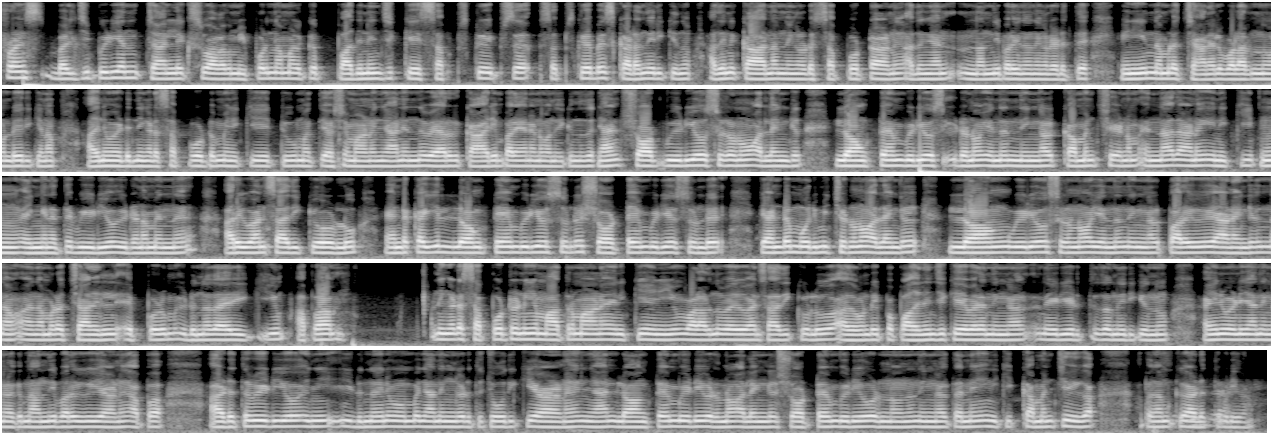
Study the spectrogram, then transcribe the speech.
Friends ബൽജിപീഡിയൻ ചാനലിലേക്ക് സ്വാഗതം. ഇപ്പോൾ നമ്മൾക്ക് പതിനഞ്ച് കെ സബ്സ്ക്രൈബ്സ് സബ്സ്ക്രൈബേഴ്സ് കടന്നിരിക്കുന്നു. അതിന് കാരണം നിങ്ങളുടെ സപ്പോർട്ടാണ്. അത് ഞാൻ നന്ദി പറയുന്നു നിങ്ങളുടെ അടുത്ത്. ഇനിയും നമ്മുടെ ചാനൽ വളർന്നുകൊണ്ടേയിരിക്കണം. അതിനുവേണ്ടി നിങ്ങളുടെ സപ്പോർട്ടും എനിക്ക് ഏറ്റവും അത്യാവശ്യമാണ്. ഞാൻ ഇന്ന് വേറൊരു കാര്യം പറയാനാണ് വന്നിരിക്കുന്നത്. ഞാൻ ഷോർട്ട് വീഡിയോസ് ഇടണോ അല്ലെങ്കിൽ ലോങ് ടേം വീഡിയോസ് ഇടണോ എന്ന് നിങ്ങൾ കമന്റ് ചെയ്യണം. എന്നാലാണ് എനിക്ക് എങ്ങനത്തെ വീഡിയോ ഇടണമെന്ന് അറിയുവാൻ സാധിക്കുകയുള്ളൂ. എന്റെ കയ്യിൽ ലോങ് ടൈം വീഡിയോസ് ഉണ്ട് ഷോർട്ട് ടൈം വീഡിയോസ് ഉണ്ട്. രണ്ടും ഒരുമിച്ചിടണോ അല്ലെങ്കിൽ ലോങ് വീഡിയോസ് ഇടണോ എന്ന് നിങ്ങൾ പറയുകയാണെങ്കിൽ നമ്മുടെ ചാനലിൽ എപ്പോഴും ഇടുന്നതായിരിക്കും. അപ്പം നിങ്ങളുടെ സപ്പോർട്ട് ഉണ്ടെങ്കിൽ മാത്രമാണ് എനിക്ക് ഇനിയും വളർന്നു വരുവാൻ സാധിക്കുള്ളൂ. അതുകൊണ്ട് ഇപ്പോൾ പതിനഞ്ച് കെ വരെ നിങ്ങൾ നേടിയെടുത്ത് തന്നിരിക്കുന്നു. അതിനുവേണ്ടി ഞാൻ നിങ്ങൾക്ക് നന്ദി പറയുകയാണ്. അപ്പോൾ അടുത്ത വീഡിയോ ഇനി ഇടുന്നതിന് മുമ്പ് ഞാൻ നിങ്ങളുടെ അടുത്ത് ചോദിക്കുകയാണ്. ഞാൻ ലോങ് ടേം വീഡിയോ ഇടണോ അല്ലെങ്കിൽ ഷോർട്ട് ടേം വീഡിയോ ഇടണോ എന്ന് നിങ്ങൾ തന്നെ എനിക്ക് കമന്റ് ചെയ്യുക. അപ്പോൾ നമുക്ക് അടുത്ത വീഡിയോ കാണാം.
